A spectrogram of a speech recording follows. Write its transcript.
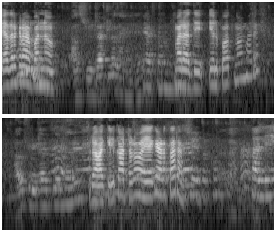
ఎదరికి రా బన్ను? వాళ్ళు స్వీట్ అట్లేదు మరి. అది వెళ్ళిపోతున్నావు మరి? రాఖీలు కట్టడం అయ్యాక కడతారా? తల్లి.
